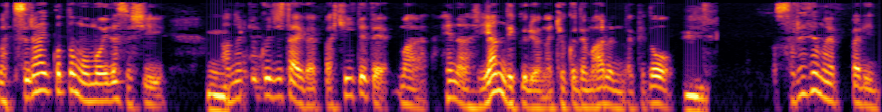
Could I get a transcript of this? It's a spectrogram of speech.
まあ辛いことも思い出すし、うんあの曲自体がやっぱ弾いてて、まあ変な話、病んでくるような曲でもあるんだけど、うんそれでもやっぱり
